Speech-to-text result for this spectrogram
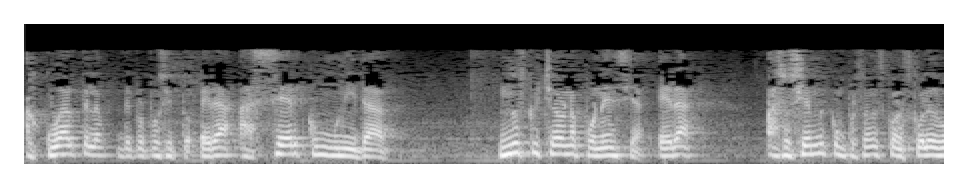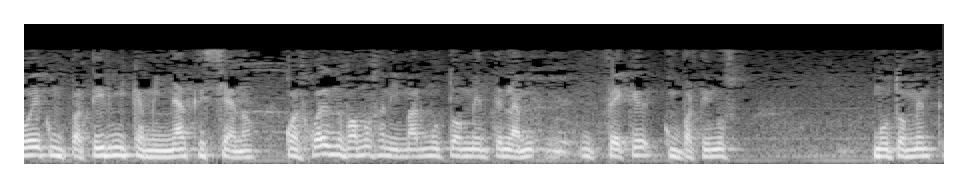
acuérdate del propósito, era hacer comunidad. No escuchar una ponencia, era asociarme con personas con las cuales voy a compartir mi caminar cristiano, con las cuales nos vamos a animar mutuamente en la fe que compartimos mutuamente.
